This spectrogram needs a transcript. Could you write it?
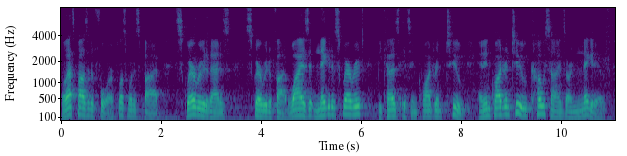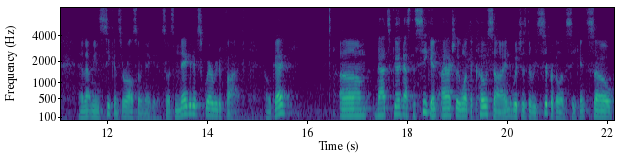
Well, that's positive 4. Plus 1 is 5. Square root of that is square root of 5. Why is it negative square root? Because it's in quadrant 2. And in quadrant 2, cosines are negative, and that means secants are also negative. So it's negative square root of 5. Okay? Um, that's good. That's the secant. I actually want the cosine, which is the reciprocal of secant. So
